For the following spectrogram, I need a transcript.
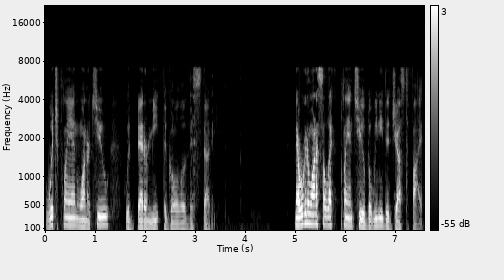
which plan, one or two, would better meet the goal of this study? Now we're going to want to select plan two, but we need to justify it.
